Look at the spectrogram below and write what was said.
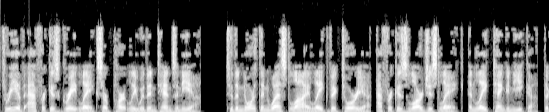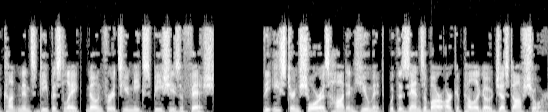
Three of Africa's Great Lakes are partly within Tanzania. To the north and west lie Lake Victoria, Africa's largest lake, and Lake Tanganyika, the continent's deepest lake, known for its unique species of fish. The eastern shore is hot and humid, with the Zanzibar archipelago just offshore.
